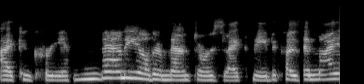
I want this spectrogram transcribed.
I can create many other mentors like me because in my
